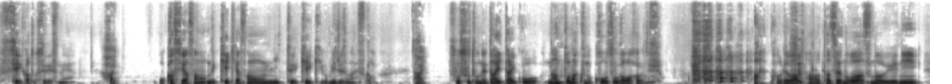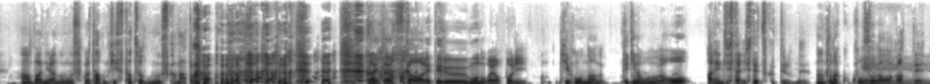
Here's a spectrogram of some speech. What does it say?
成果としてですね。はい。お菓子屋さんでケーキ屋さんに行ってケーキを見るじゃないですか。はい。そうするとね、大体こう、なんとなくの構造がわかるんですよ。あ、これはファータゼノワーズの上に、あバニラのムース。これ多分ピスタチオのムースかなとか。大体使われてるものがやっぱり基本なの、的なものがをアレンジしたりして作ってるんで、なんとなく構造が分かって、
